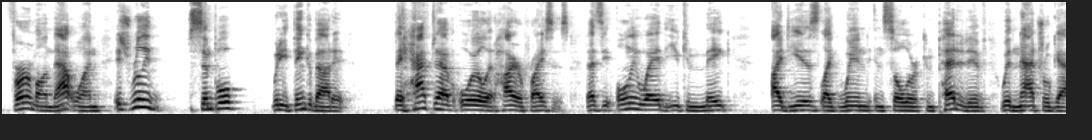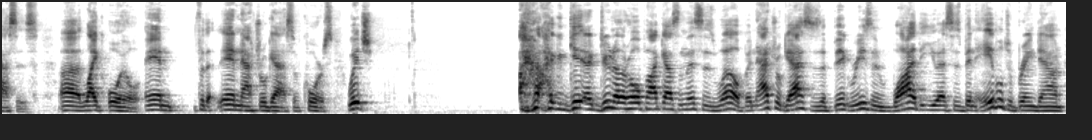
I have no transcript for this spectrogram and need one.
firm on that one. It's really simple when you think about it they have to have oil at higher prices. That's the only way that you can make ideas like wind and solar competitive with natural gases, uh, like oil and for the and natural gas, of course. Which I could get I do another whole podcast on this as well, but natural gas is a big reason why the US has been able to bring down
